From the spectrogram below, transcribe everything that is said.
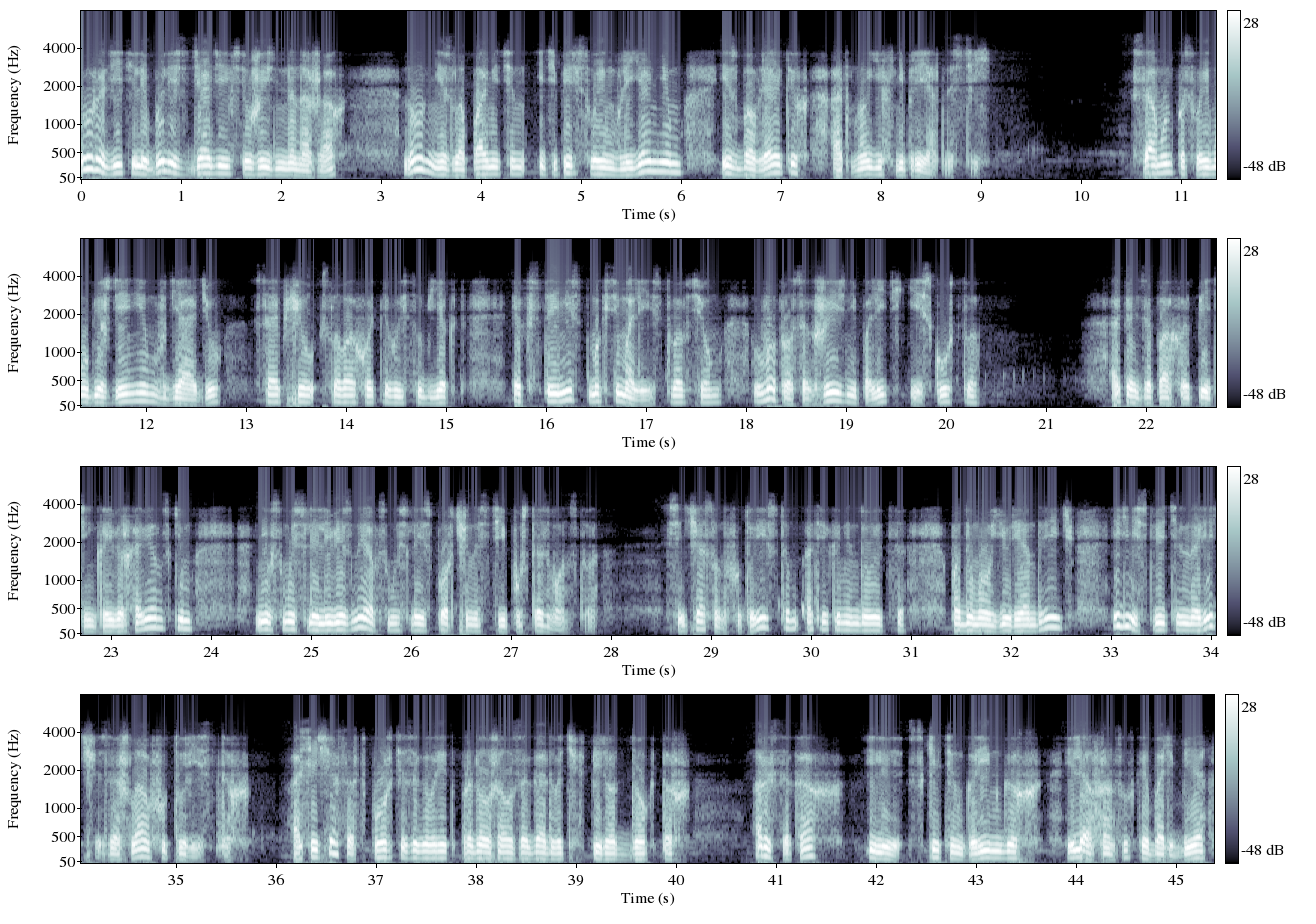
Его родители были с дядей всю жизнь на ножах, но он не злопамятен и теперь своим влиянием избавляет их от многих неприятностей. Сам он по своим убеждениям в дядю, сообщил словоохотливый субъект, экстремист-максималист во всем, в вопросах жизни, политики, искусства. Опять запахло Петенькой Верховенским, не в смысле левизны, а в смысле испорченности и пустозвонства. Сейчас он футуристом отрекомендуется, подумал Юрий Андреевич, и действительно речь зашла о футуристах. А сейчас о спорте заговорит, продолжал загадывать вперед доктор, о рысаках или скейтинг-рингах, или о французской борьбе.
